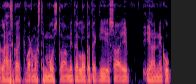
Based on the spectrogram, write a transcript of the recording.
lähes kaikki varmasti muistaa, miten Lopetegi sai ihan niin kuin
